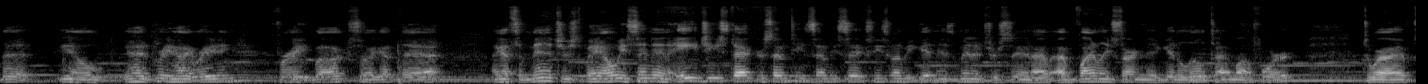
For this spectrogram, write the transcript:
that you know had pretty high rating for eight bucks, so I got that. I got some miniatures to pay. I'll be sending AG Stacker 1776. He's going to be getting his miniature soon. I'm, I'm finally starting to get a little time off work to where I have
